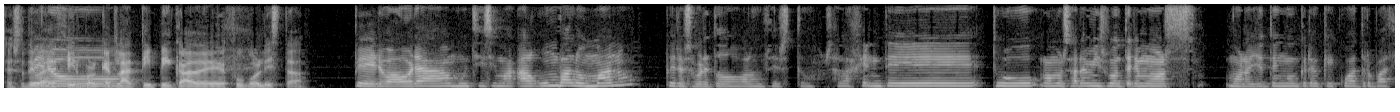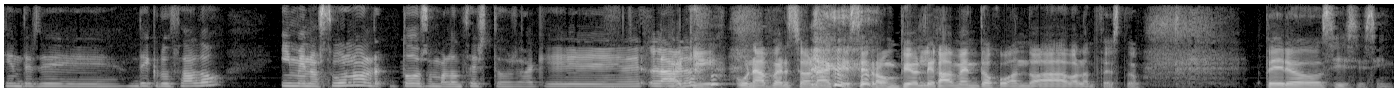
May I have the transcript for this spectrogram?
Eso te iba a decir, porque es la típica de futbolista. Pero ahora muchísima, algún balonmano, pero sobre todo baloncesto. O sea, la gente, tú, vamos, ahora mismo tenemos, bueno, yo tengo creo que cuatro pacientes de, de cruzado y menos uno, todos son baloncesto. O sea que. Aquí una persona que se rompió el ligamento jugando a baloncesto. Pero sí, sí, sí.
